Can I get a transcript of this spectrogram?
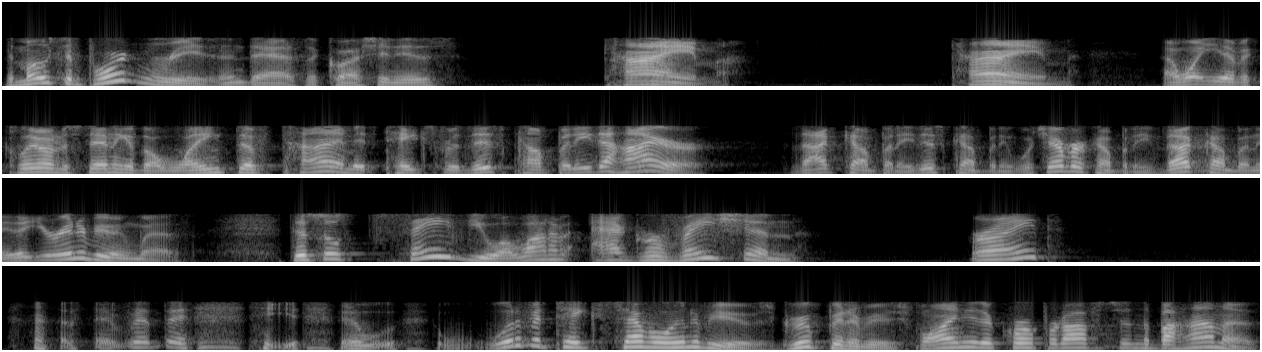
The most important reason to ask the question is time. Time. I want you to have a clear understanding of the length of time it takes for this company to hire that company, this company, whichever company, that company that you're interviewing with. This will save you a lot of aggravation, right? what if it takes several interviews, group interviews, flying to their corporate office in the Bahamas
